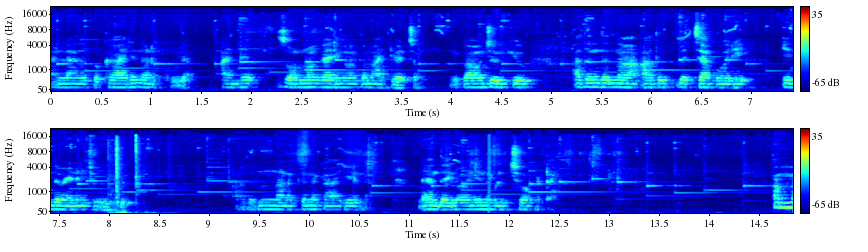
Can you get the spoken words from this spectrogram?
അല്ലാതെ ഇപ്പോൾ കാര്യം നടക്കില്ല അതിന്റെ സ്വർണവും കാര്യങ്ങളൊക്കെ മാറ്റി വെച്ചോ. ഇപ്പോൾ അവൻ ചോദിക്കൂ അതെന്തെന്നാ അത് വെച്ചാൽ പോരെ എന്ന് വേണേൽ ചോദിക്കും. അതൊന്നും നടക്കുന്ന കാര്യമല്ല. ഞാൻ എന്തെങ്കിലും അവനെ ഒന്ന് വിളിച്ചു നോക്കട്ടെ. അമ്മ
